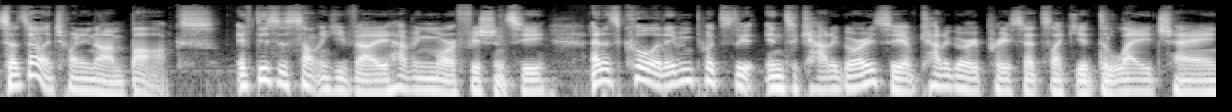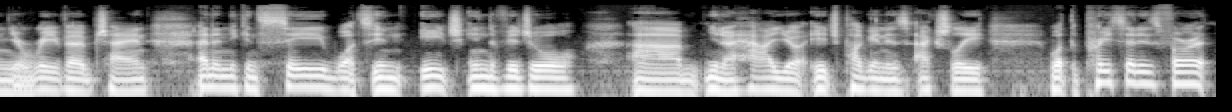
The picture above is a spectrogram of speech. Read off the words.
So it's only 29 bucks. If this is something you value, having more efficiency, and it's cool, it even puts it into categories. So you have category presets like your delay chain, your reverb chain, and then you can see what's in each individual, um, you know, how your each plugin is actually what the preset is for it.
